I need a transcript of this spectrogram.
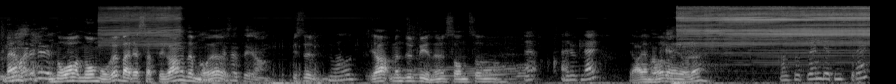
Men klar, nå, nå må vi bare sette i gang. Det må jo sette i gang. hvis du, Ja, men du begynner sånn, så Ja. Er du klar? Ja, jeg må okay. gjøre det. Da setter vi en liten strek.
